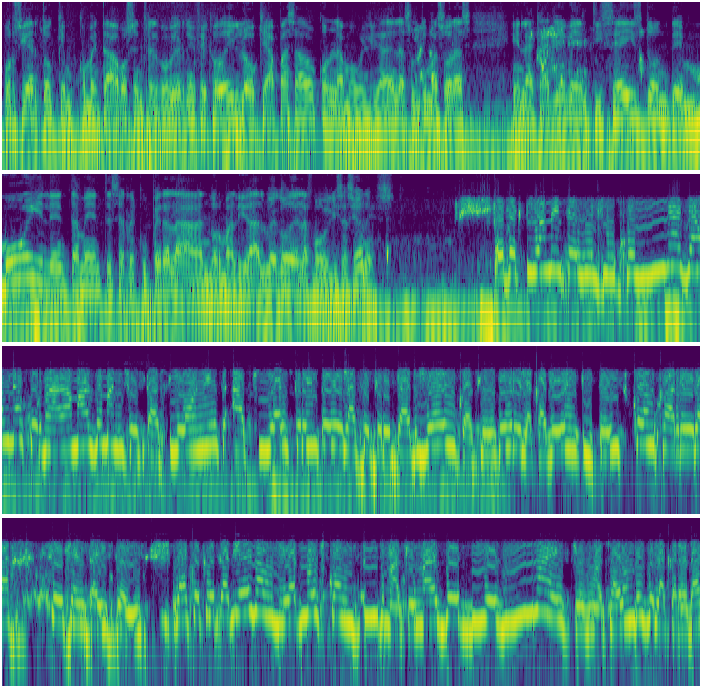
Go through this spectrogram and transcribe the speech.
Por cierto, que comentábamos entre el gobierno y FECODE y lo que ha pasado con la movilidad en las últimas horas en la calle 26, donde muy lentamente se recupera la normalidad luego de las movilizaciones. Efectivamente, Wilson, culmina ya una jornada más de manifestaciones aquí al frente de la Secretaría de Educación sobre la calle 26 con carrera 66. La Secretaría de Movilidad nos confirma que más de 10.000 maestros marcharon desde la carrera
